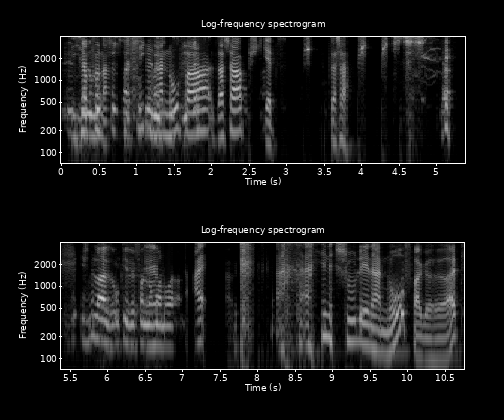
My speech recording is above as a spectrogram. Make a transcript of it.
ich habe von in Hannover, Sascha, pst, jetzt. Pst, Sascha, pst, pst. Ja, ich bin leise. Okay, wir fangen ähm, nochmal neu an. Eine Schule in Hannover gehört,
